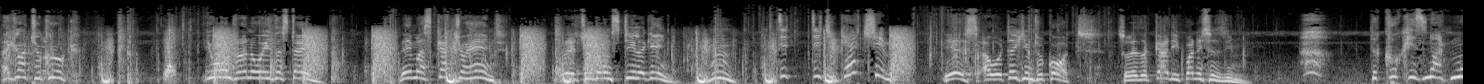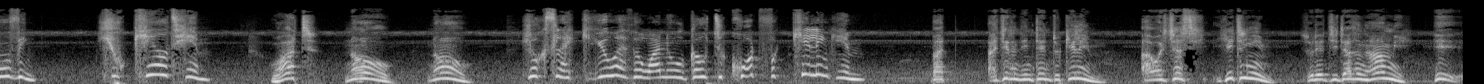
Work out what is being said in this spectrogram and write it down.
I got you, crook! You won't run away this time! They must cut your hand so that you don't steal again. Hmm. Did, did you catch him? Yes, I will take him to court so that the Qadi punishes him. The crook is not moving. You killed him. What? No, no. Looks like you are the one who will go to court for killing him. But I didn't intend to kill him. I was just hitting him so that he doesn't harm me. He,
